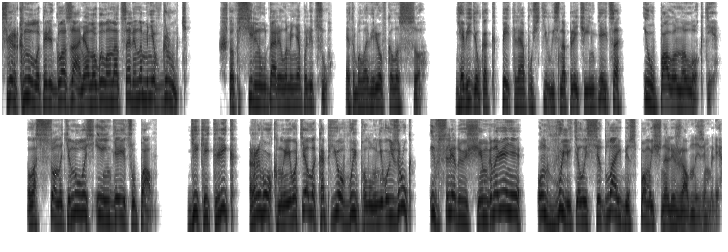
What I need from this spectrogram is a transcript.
сверкнуло перед глазами, оно было нацелено мне в грудь. Что-то сильно ударило меня по лицу. Это была веревка лассо. Я видел, как петля опустилась на плечи индейца и упала на локти. Лассо натянулось, и индеец упал. Дикий крик, рывок моего тела, копье выпало у него из рук, и в следующее мгновение он вылетел из седла и беспомощно лежал на земле.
